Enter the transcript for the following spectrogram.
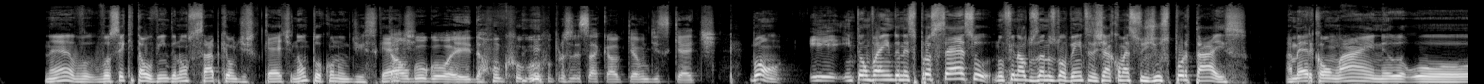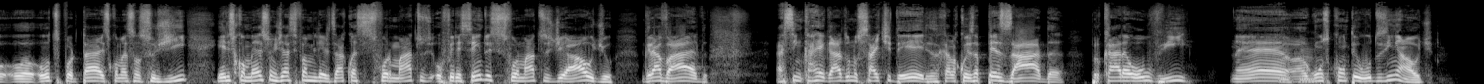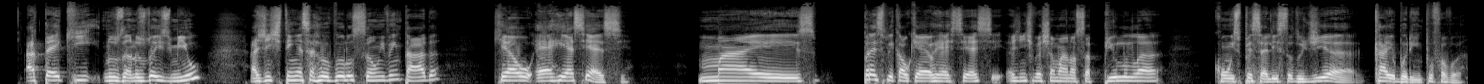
Né? Você que está ouvindo não sabe o que é um disquete, não tocou num disquete. Dá um Google aí, dá um Google para você sacar o que é um disquete. Bom, e então vai indo nesse processo. No final dos anos 90 já começam a surgir os portais. América Online, o, o, outros portais começam a surgir, eles começam já a se familiarizar com esses formatos, oferecendo esses formatos de áudio gravado, assim, carregado no site deles, aquela coisa pesada, pro cara ouvir, né, uhum. alguns conteúdos em áudio. Até que nos anos 2000, a gente tem essa revolução inventada, que é o RSS. Mas para explicar o que é o RSS, a gente vai chamar a nossa pílula com o especialista do dia, Caio Burim, por favor.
